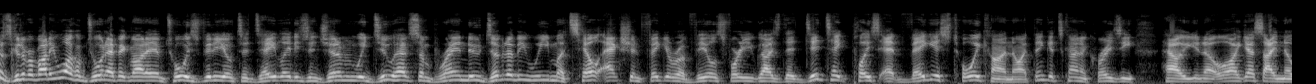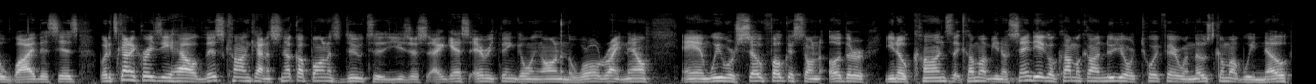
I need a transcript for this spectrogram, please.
is good everybody? Welcome to an Epic My Damn Toys video. Today, ladies and gentlemen, we do have some brand new WWE Mattel action figure reveals for you guys that did take place at Vegas Toy Con. Now, I think it's kind of crazy how, you know, well, I guess I know why this is, but it's kind of crazy how this con kind of snuck up on us due to you just, I guess, everything going on in the world right now. And we were so focused on other, you know, cons that come up. You know, San Diego Comic-Con, New York Toy Fair, when those come up, we know.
